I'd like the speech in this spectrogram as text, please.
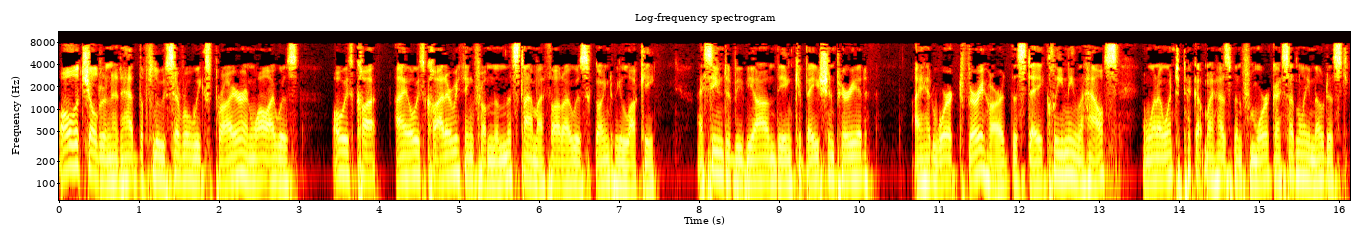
All the children had had the flu several weeks prior, and while I was always caught, I always caught everything from them. This time I thought I was going to be lucky. I seemed to be beyond the incubation period. I had worked very hard this day cleaning the house, and when I went to pick up my husband from work, I suddenly noticed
